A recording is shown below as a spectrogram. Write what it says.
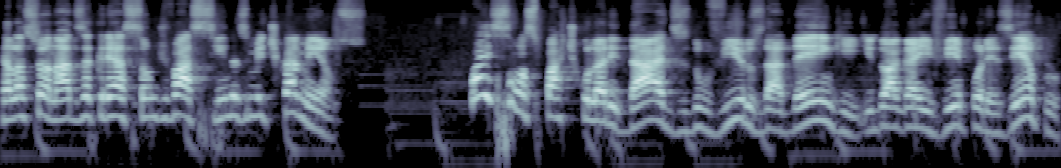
relacionadas à criação de vacinas e medicamentos. Quais são as particularidades do vírus da dengue e do HIV, por exemplo,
